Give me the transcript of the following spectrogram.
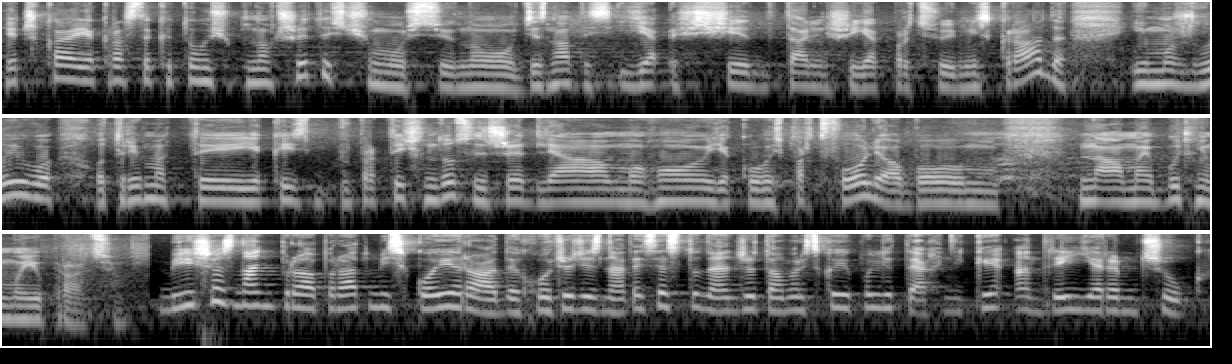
я чекаю якраз таки того, щоб навчитись чомусь, ну дізнатися як ще детальніше, як працює міськрада, і можливо отримати якийсь практичний досвід вже для мого якогось портфоліо або на майбутню мою працю. Більше знань про апарат міської ради хоче дізнатися студент Житомирської політехніки Андрій Яремчук.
